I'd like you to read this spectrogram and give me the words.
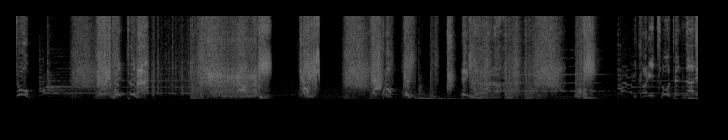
勝負。怒り頂点なり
